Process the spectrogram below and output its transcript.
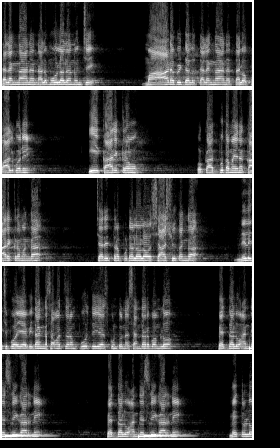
తెలంగాణ నలుమూలల నుంచి మా ఆడబిడ్డలు తెలంగాణ తలో పాల్గొని ఈ కార్యక్రమం ఒక అద్భుతమైన కార్యక్రమంగా చరిత్ర పుటలలో శాశ్వతంగా నిలిచిపోయే విధంగా సంవత్సరం పూర్తి చేసుకుంటున్న సందర్భంలో పెద్దలు అందశ్రీ గారిని పెద్దలు అందశ్రీ గారిని మిత్రులు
